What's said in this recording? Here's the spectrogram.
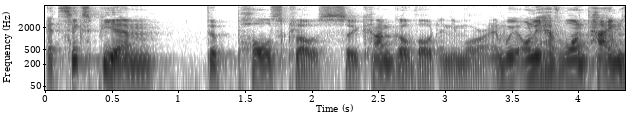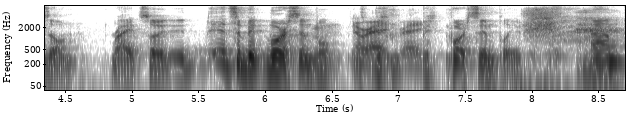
at 6 p.m the polls close so you can't go vote anymore. And we only have one time zone right? So it, it's a bit more simple. A right, bit- right. bit more simply um,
